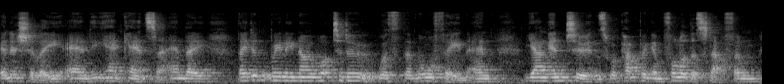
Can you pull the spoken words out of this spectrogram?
initially and he had cancer, and they, they didn't really know what to do with the morphine. And young interns were pumping him full of the stuff, and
